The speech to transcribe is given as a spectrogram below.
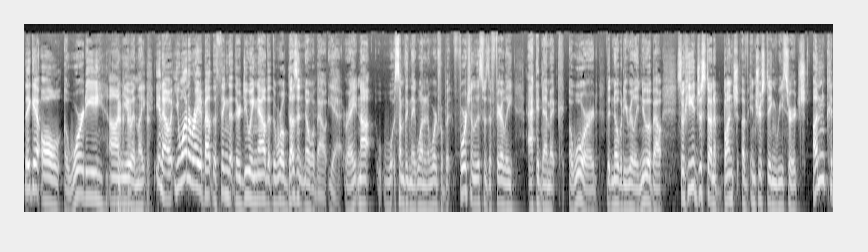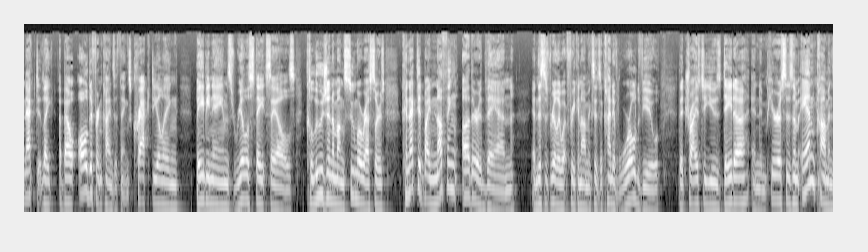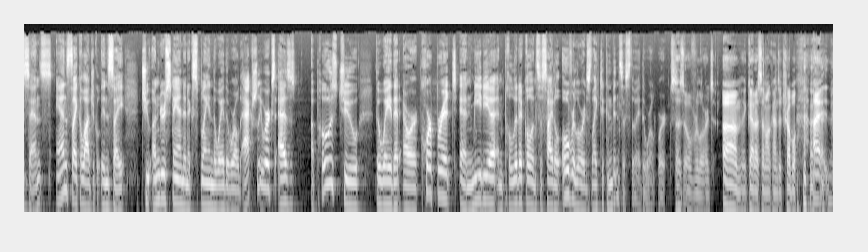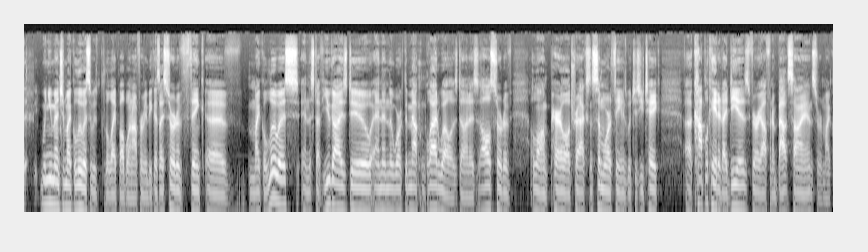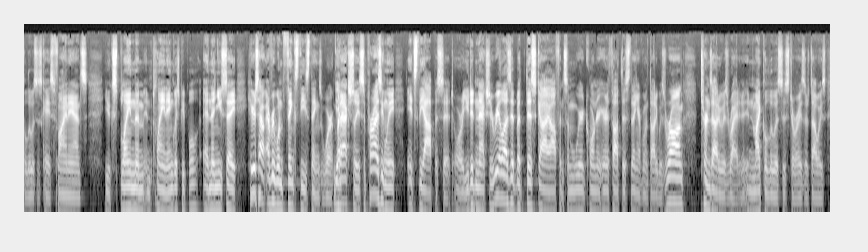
they get all awardy on you and like you know you want to write about the thing that they're doing now that the world doesn't know about yet right? Not w- something they won an award for but fortunately this was a fairly academic award that nobody really knew about. So he had just done a bunch of interesting research unconnected like about all different kinds of things. Crack dealing baby names, real estate sales, collusion among sumo wrestlers, connected by nothing other than, and this is really what Freakonomics is, a kind of worldview that tries to use data and empiricism and common sense and psychological insight to understand and explain the way the world actually works as opposed to the way that our corporate and media and political and societal overlords like to convince us the way the world works. Those overlords. Um, got us in all kinds of trouble. I, th- when you mentioned Michael Lewis, was the light bulb went off for me because I sort of think of Michael Lewis and the stuff you guys do, and then the work that Malcolm Gladwell has done is all sort of along parallel tracks and similar themes, which is you take uh, complicated ideas, very often about science, or in Michael Lewis's case, finance. You explain them in plain English, people, and then you say, "Here's how everyone thinks these things work." But actually, surprisingly, it's the opposite, or you didn't actually realize it, but this guy off in some weird corner here thought this thing. Everyone thought he was wrong. Turns out he was right. In Michael Lewis's stories, there's always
